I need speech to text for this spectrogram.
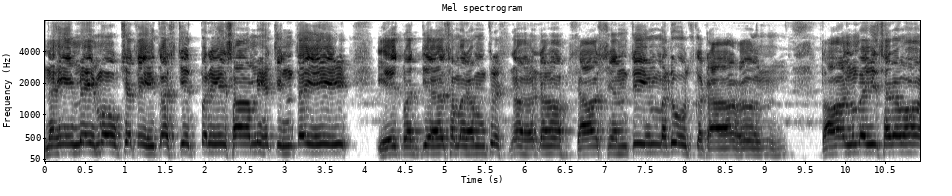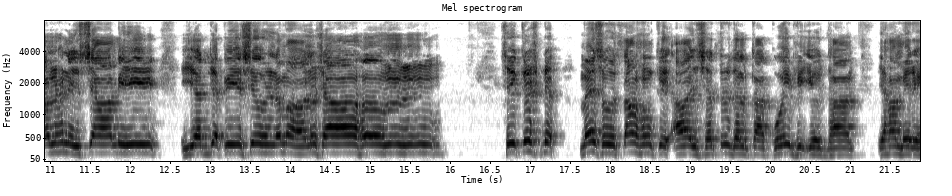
नहीं मैं मोक्षते, कश्चित परेशा चिंत ये तद्य समरम कृष्ण न शास्यंती मधुत्कटा तान वही सर्वान हनिष्यामी, यद्यपि सूर्ण मानुषा श्री कृष्ण मैं सोचता हूँ कि आज शत्रु दल का कोई भी योद्धा यहाँ मेरे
